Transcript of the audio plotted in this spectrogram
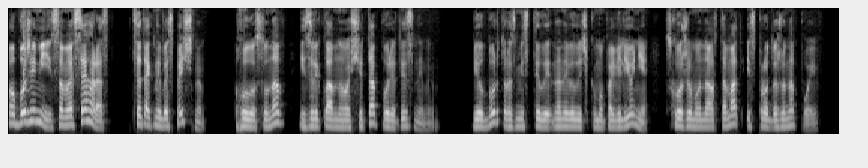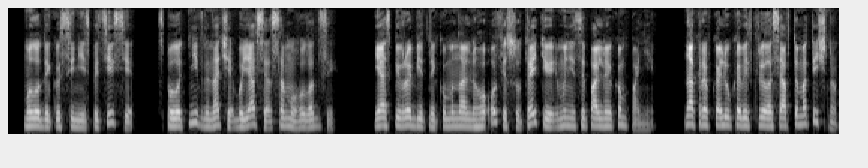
О боже мій, саме все гаразд, це так небезпечно. Голос лунав із рекламного щита поряд із ними. Білборд розмістили на невеличкому павільйоні, схожому на автомат із продажу напоїв. Молодик у синій спецівці сполотнів, неначе боявся самого ладзи. Я співробітник комунального офісу третьої муніципальної компанії. Накривка люка відкрилася автоматично.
